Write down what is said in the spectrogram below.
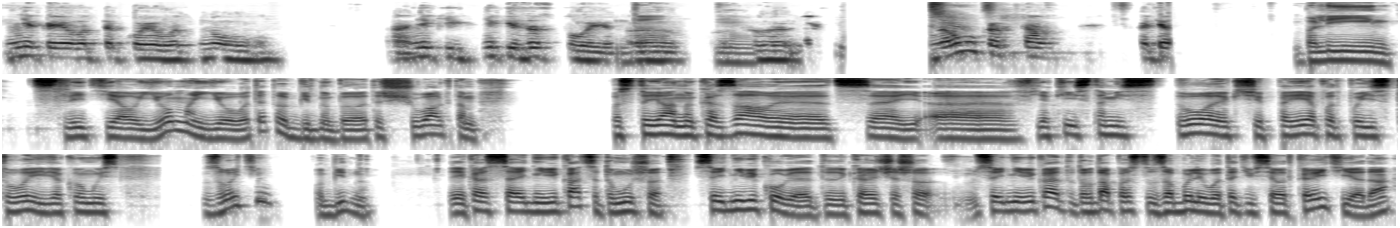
некое вот такое вот, ну, а, некий, некий застой э, Да, в ну. в науках там, хотя Блин, слетел, ё-моё, вот это обідно було. Це ж чувак там постійно казали цей, е, якийсь там історик чи препод по історії в якомусь. Злетів? Обідно. Якраз середні віка, це тому що середньовіков'я, то, коротше, що середні віка, то тоді просто забули вот эти всі відкриття, да?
